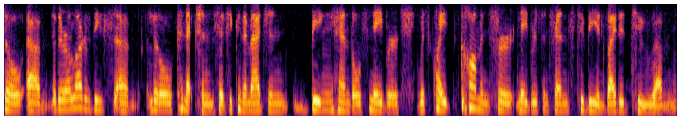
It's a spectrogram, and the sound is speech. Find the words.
So um, there are a lot of these um, little connections. If you can imagine being Handel's neighbor, it was quite common for neighbors and friends to be invited to um,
